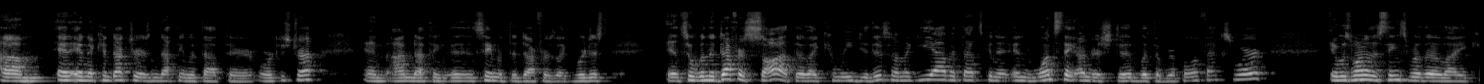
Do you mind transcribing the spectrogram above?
um and, and a conductor is nothing without their orchestra and I'm nothing. And same with the Duffers. Like we're just, and so when the Duffers saw it, they're like, "Can we do this?" And I'm like, "Yeah, but that's gonna." And once they understood what the ripple effects were, it was one of those things where they're like,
